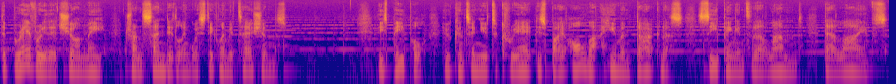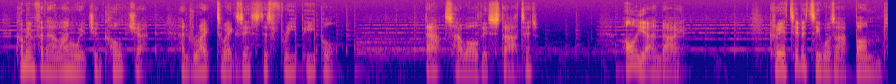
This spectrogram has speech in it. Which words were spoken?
The bravery they'd shown me transcended linguistic limitations. These people who continued to create despite all that human darkness seeping into their land, their lives, coming for their language and culture, and right to exist as free people. That's how all this started. Olya and I. Creativity was our bond.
